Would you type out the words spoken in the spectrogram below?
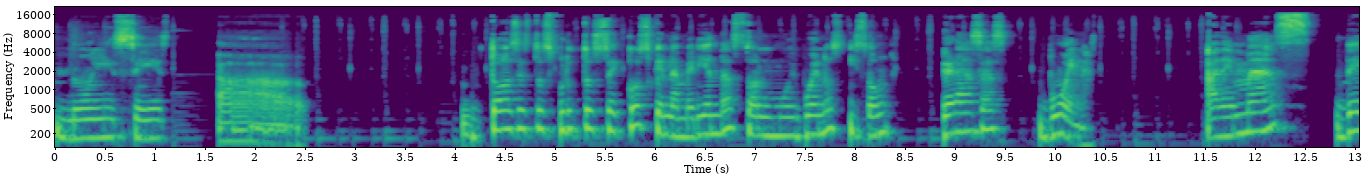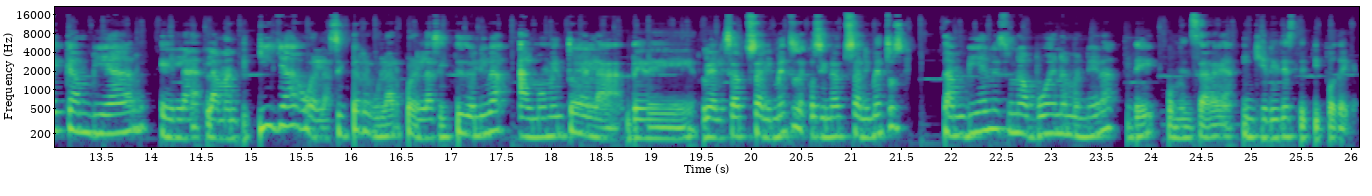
nueces, uh, todos estos frutos secos que en la merienda son muy buenos y son grasas buenas. Además, de cambiar la, mantequilla o el aceite regular por el aceite de oliva al momento de, la, de realizar tus alimentos, de cocinar tus alimentos, también es una buena manera de comenzar a ingerir este tipo de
